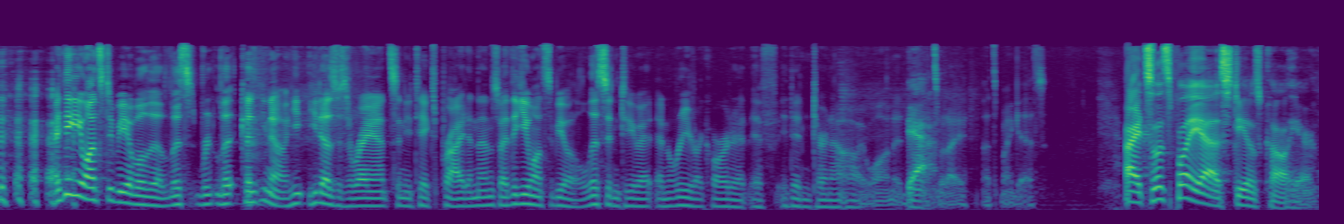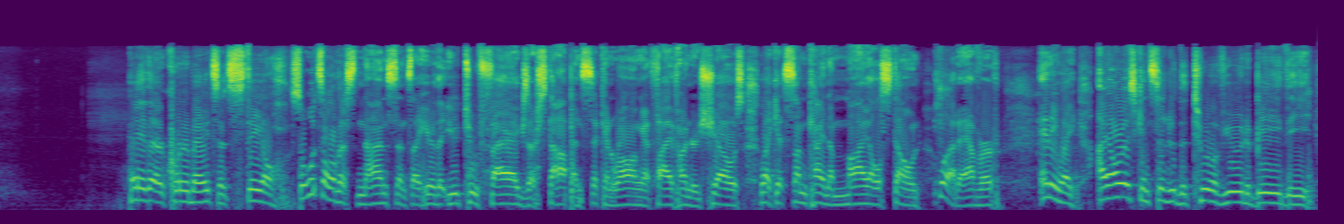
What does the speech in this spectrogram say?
I think he wants to be able to listen because you know he, he does his rants and he takes pride in them. So I think he wants to be able to listen to it and re-record it if it didn't turn out how I wanted. Yeah. that's what I. That's my guess. All right, so let's play uh, Steele's call here. Hey there, queerbaits. It's Steele. So what's all this nonsense I hear that you two fags are stopping sick and wrong at 500 shows like it's some kind of milestone? Whatever. Anyway, I always considered the two of you to be the,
